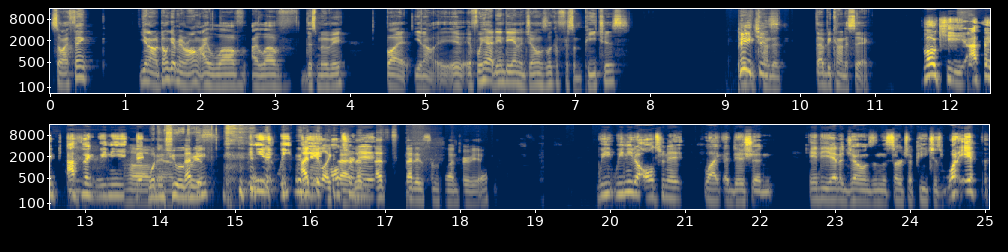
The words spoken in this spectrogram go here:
So I think, you know, don't get me wrong, I love I love this movie, but you know, if, if we had Indiana Jones looking for some peaches, Peaches. kinda, that'd be kind of sick. Low key, I think I think we need Oh, Wouldn't man. you agree? is- we need it. we need I an do like that. alternate that. That's that is some fun trivia. we we need an alternate like edition Indiana Jones in the search of peaches. What if the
